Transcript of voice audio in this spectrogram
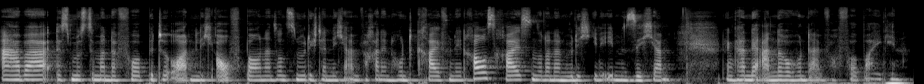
Aber das müsste man davor bitte ordentlich aufbauen. Ansonsten würde ich dann nicht einfach an den Hund greifen, den rausreißen, sondern dann würde ich ihn eben sichern. Dann kann der andere Hund einfach vorbeigehen.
